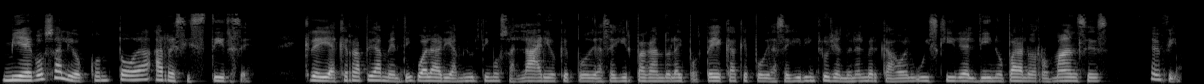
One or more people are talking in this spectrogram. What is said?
mi ego salió con toda a resistirse. Creía que rápidamente igualaría mi último salario, que podía seguir pagando la hipoteca, que podía seguir incluyendo en el mercado el whisky y el vino para los romances, en fin.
